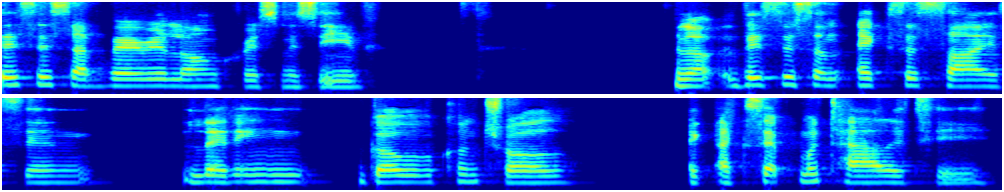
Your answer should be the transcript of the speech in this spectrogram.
This is a very long Christmas Eve. You know, this is an exercise in letting go of control, accept mortality,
